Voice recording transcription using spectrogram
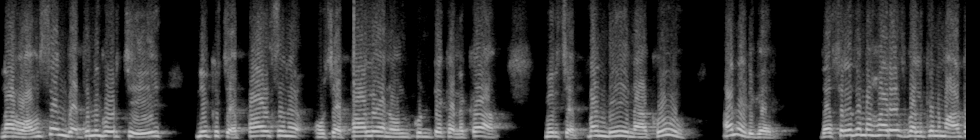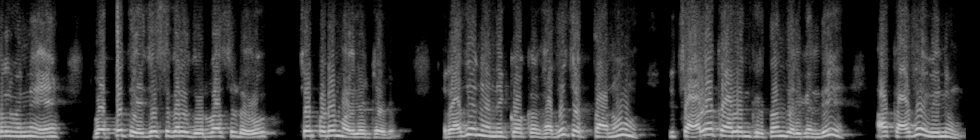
నా వంశం గతిని గురించి నీకు చెప్పాల్సిన చెప్పాలి అని అనుకుంటే కనుక మీరు చెప్పండి నాకు అని అడిగారు. దశరథ మహారాజు పలికిన మాటలు విని గొప్ప తేజస్సు గల దుర్వాసుడు చెప్పడం మొదలెట్టాడు. రాజా నేను నీకు ఒక కథ చెప్తాను. ఇది చాలా కాలం క్రితం జరిగింది. ఆ కథ విను.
